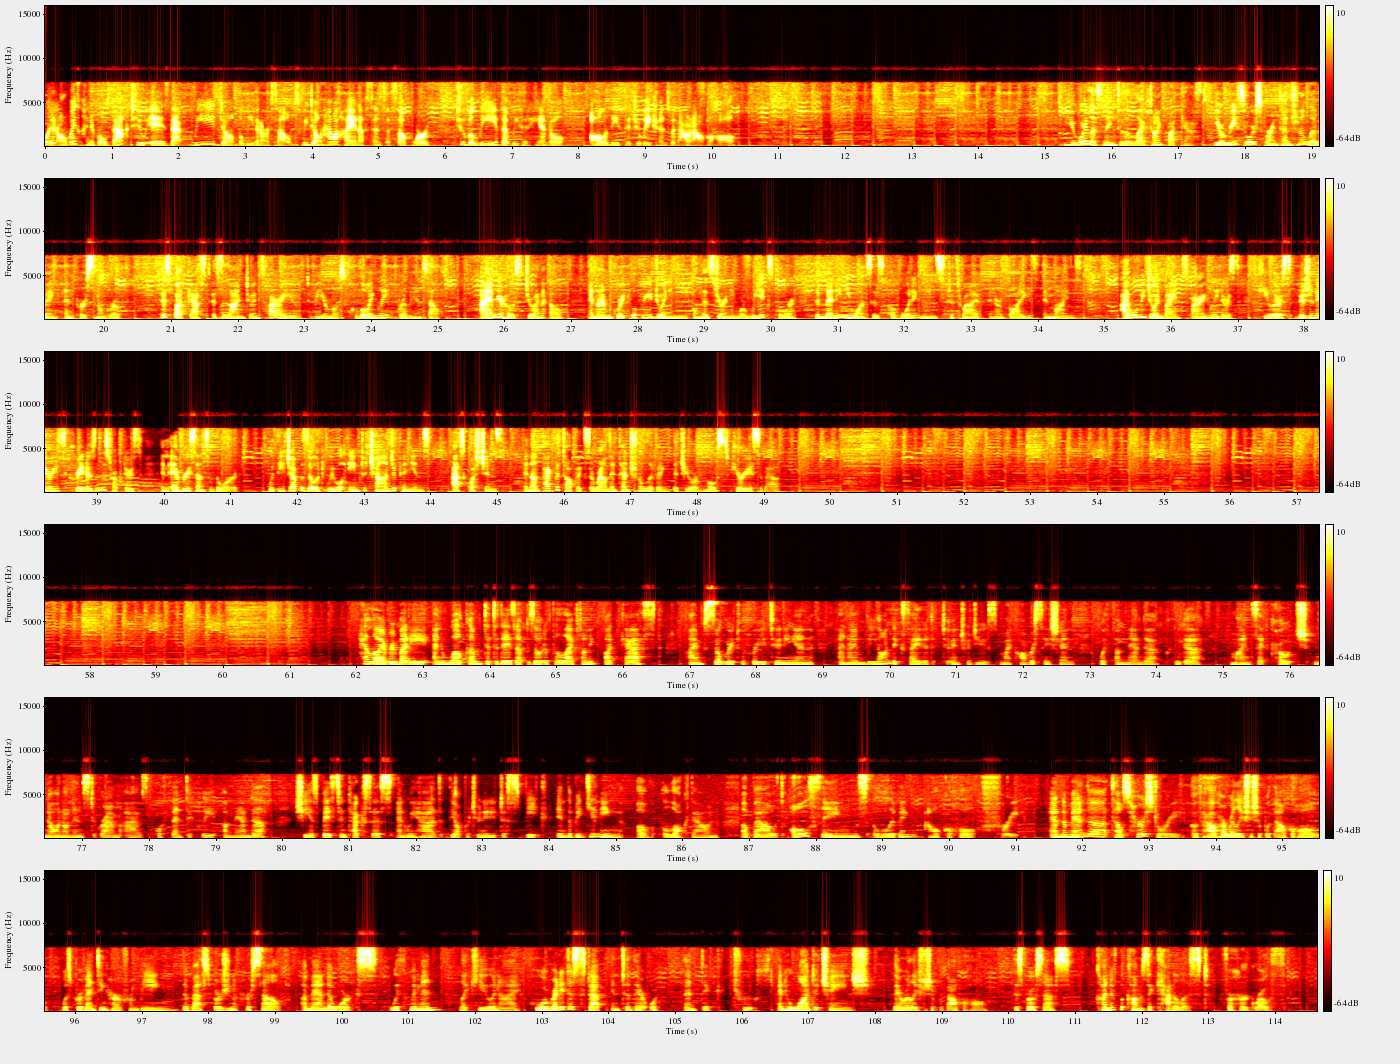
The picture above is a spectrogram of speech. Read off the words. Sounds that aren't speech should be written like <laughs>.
what it always kind of rolls back to is that we don't believe in ourselves. We don't have a high enough sense of self worth to believe that we could handle all of these situations without alcohol. You are listening to the Life Tonic Podcast, your resource for intentional living and personal growth. This podcast is designed to inspire you to be your most glowingly brilliant self. I am your host, Joanna O, and I'm grateful for you joining me on this journey where we explore the many nuances of what it means to thrive in our bodies and minds. I will be joined by inspiring leaders, healers, visionaries, creators, and disruptors in every sense of the word. With each episode, we will aim to challenge opinions, ask questions, and unpack the topics around intentional living that you are most curious about. Hello, everybody, and welcome to today's episode of the Life Tonic Podcast. I'm so grateful for you tuning in, and I'm beyond excited to introduce my conversation with Amanda Kuda, mindset coach, known on Instagram as Authentically Amanda. She is based in Texas, and we had the opportunity to speak in the beginning of lockdown about all things living alcohol free. And Amanda tells her story of how her relationship with alcohol was preventing her from being the best version of herself. Amanda works with women like you and I who are ready to step into their authentic truth and who want to change their relationship with alcohol. This process kind of becomes the catalyst for her growth.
